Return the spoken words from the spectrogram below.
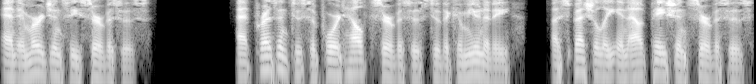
and emergency services. At present to support health services to the community, especially in outpatient services,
